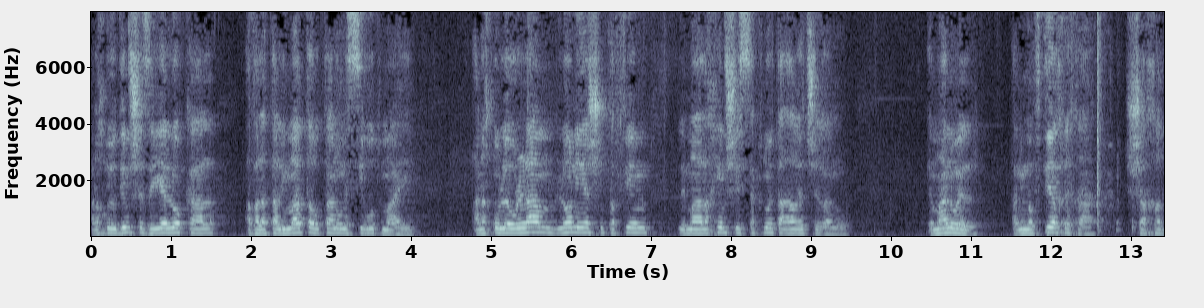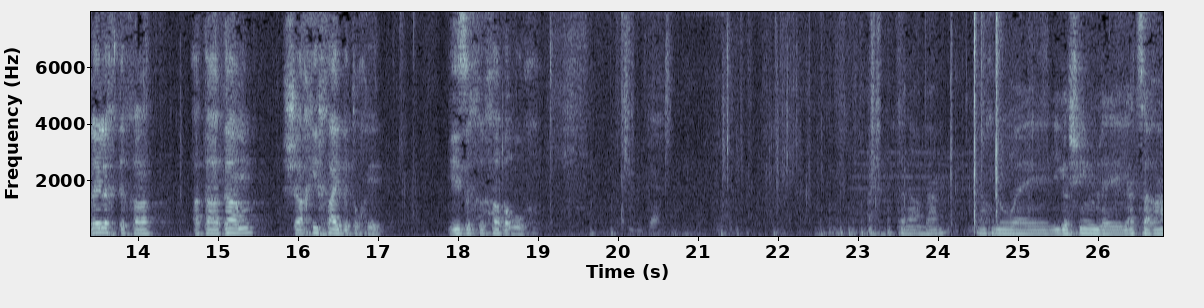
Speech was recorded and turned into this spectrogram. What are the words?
אנחנו יודעים שזה יהיה לא קל, אבל אתה לימדת אותנו מסירות מהי. אנחנו לעולם לא נהיה שותפים למהלכים שיסכנו את הארץ שלנו. עמנואל, אני מבטיח לך שאחרי לכתך אתה אדם שהכי חי בתוכי. יהי זכרך ברוך. תודה רבה. אנחנו uh, ניגשים ליד שרה.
